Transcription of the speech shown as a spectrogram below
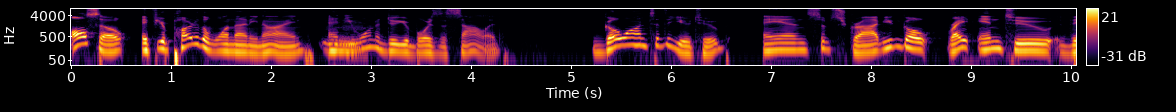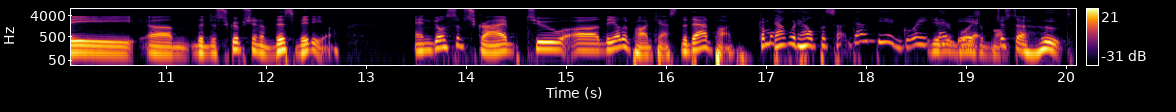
Also, if you're part of the 199 and you want to do your boys a solid, go on to the YouTube and subscribe. You can go right into the um, the description of this video and go subscribe to uh, the other podcast, the Dad Pod. Come on. that would help us. out. That would be a great. Give your that'd be boys a- a just a hoot.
